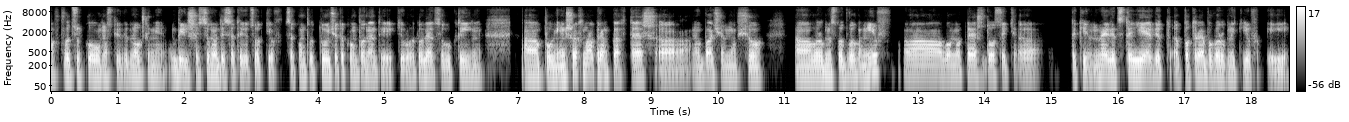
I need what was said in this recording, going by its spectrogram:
в відсотковому співвідношенні більше 70% це комплектуючі та компоненти, які виготовляються в Україні. А по інших напрямках теж е, ми бачимо, що е, виробництво двигунів е, воно теж досить е, таки не відстає від е, потреби виробників, і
